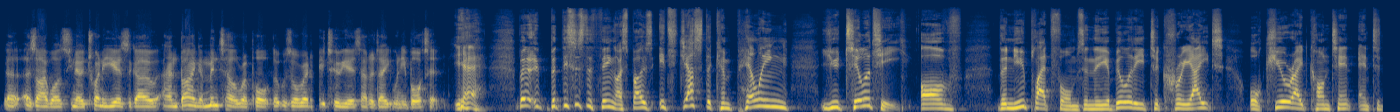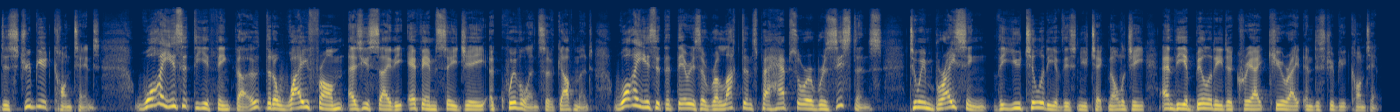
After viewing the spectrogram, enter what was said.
uh, as I was, you know, 20 years ago, and buying a Mintel report that was already two years out of date when you bought it. Yeah, but but this is the thing, I suppose. It's just the compelling utility of the new platforms and the ability to create or curate content and to distribute content. Why is it, do you think, though, that away from, as you say, the FMCG equivalents of government, why is it that there is a reluctance, perhaps, or a resistance to embracing the utility of this new technology and the ability to create, curate, and distribute content?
